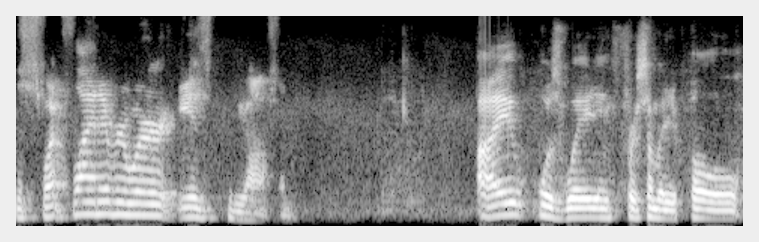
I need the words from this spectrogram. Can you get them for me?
the sweat flying everywhere is pretty awesome. I was waiting for somebody to pull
